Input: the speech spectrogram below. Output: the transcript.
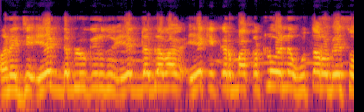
અને જે એક ડબલું કર્યું હતું, એક ડબલામાં એક એકરમાં કેટલો એને ઉતારો બેસો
